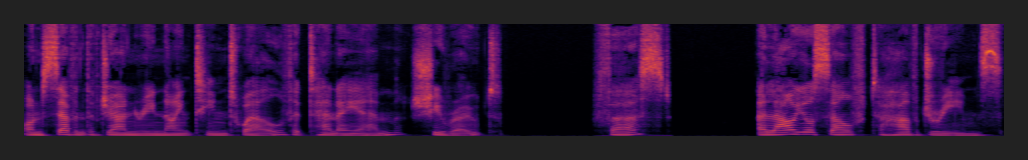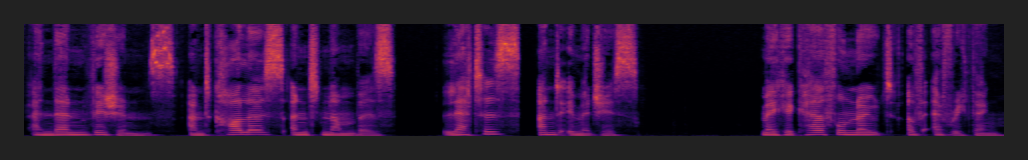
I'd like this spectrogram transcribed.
On 7th of January 1912 at 10 a.m., she wrote, First, Allow yourself to have dreams and then visions and colours and numbers, letters and images. Make a careful note of everything.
